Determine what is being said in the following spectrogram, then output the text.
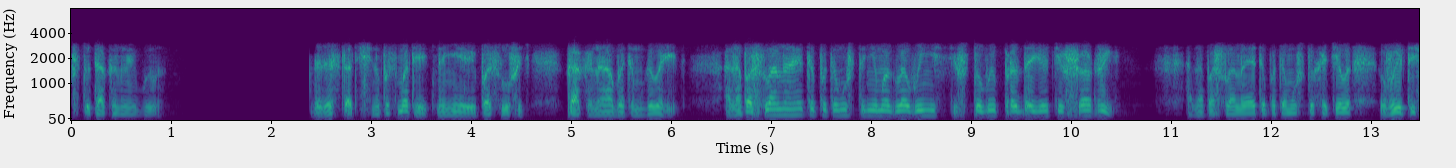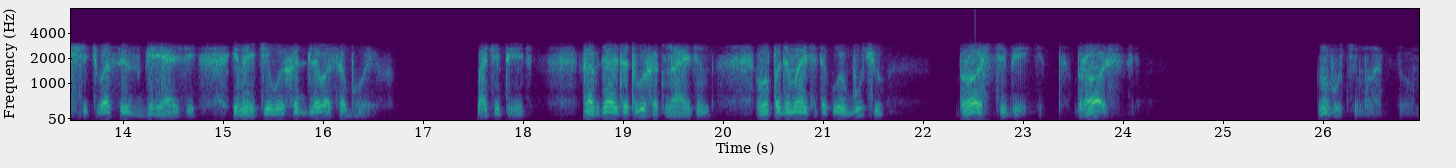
что так оно и было. Да достаточно посмотреть на нее и послушать, как она об этом говорит. Она пошла на это, потому что не могла вынести, что вы продаете шары. Она пошла на это, потому что хотела вытащить вас из грязи и найти выход для вас обоих. А теперь, когда этот выход найден, вы поднимаете такую бучу, Бросьте, Бикет, бросьте. Ну, будьте молодцом.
